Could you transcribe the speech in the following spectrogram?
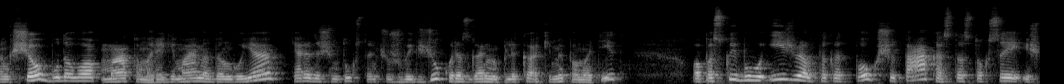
anksčiau būdavo matoma regimajame danguje keliasdešimt tūkstančių žvaigždžių, kurias galim plika akimi pamatyti. O paskui buvo išvelgta, kad paukščių takas, tas toksai iš,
